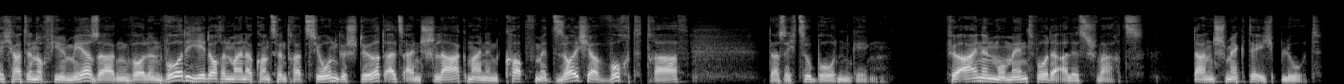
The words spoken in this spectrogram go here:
ich hatte noch viel mehr sagen wollen, wurde jedoch in meiner Konzentration gestört, als ein Schlag meinen Kopf mit solcher Wucht traf, dass ich zu Boden ging. Für einen Moment wurde alles schwarz. Dann schmeckte ich Blut.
